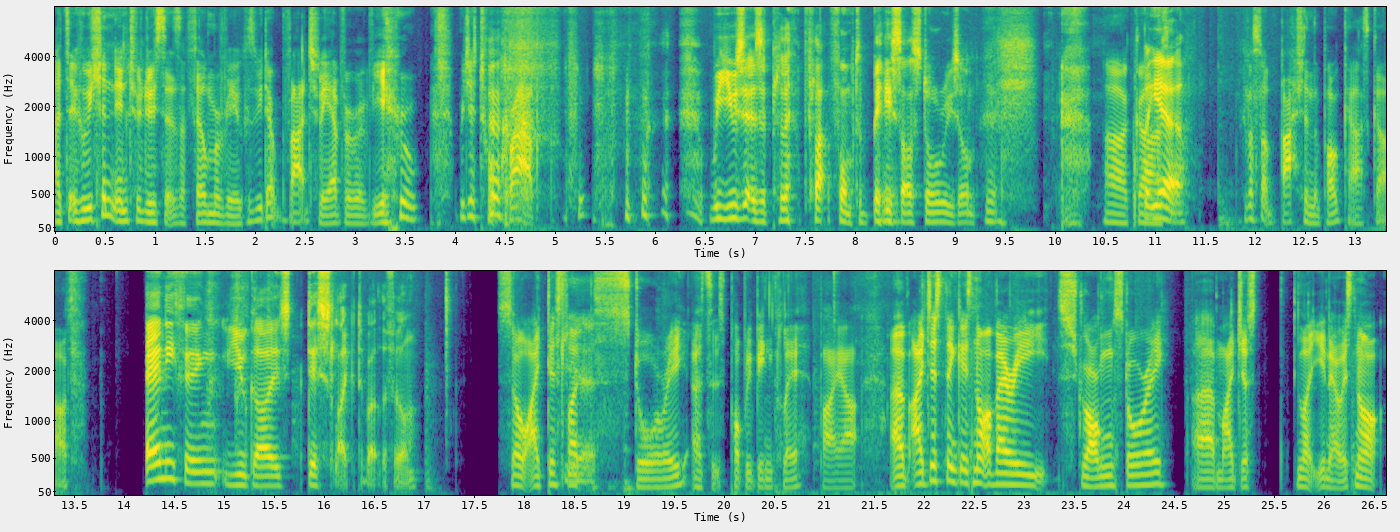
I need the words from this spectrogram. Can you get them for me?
I t- we shouldn't introduce it as a film review because we don't actually ever review. we just talk crap. we use it as a pl- platform to base our stories on. Oh god. But yeah, gotta stop bashing the podcast, God. anything you guys disliked about the film? So I dislike Yeah. the story, as it's probably been clear by art. Um, I just think it's not a very strong story. Um, I just like you know, it's not,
